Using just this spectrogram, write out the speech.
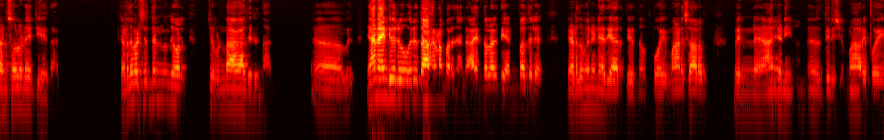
കൺസോളിഡേറ്റ് ചെയ്താൽ ഇടതുപക്ഷത്തിൽ നിന്നും ചോർച്ച ഉണ്ടാകാതിരുന്നാൽ ഞാൻ അതിന്റെ ഒരു ഒരു ഉദാഹരണം പറഞ്ഞാൽ ആയിരത്തി തൊള്ളായിരത്തി എൺപതിൽ ഇടതുമുന്നണി അധികാരത്തിൽ നിന്ന് പോയി മാണിസാറും പിന്നെ ആന്റണി തിരിച്ചു മാറിപ്പോയി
